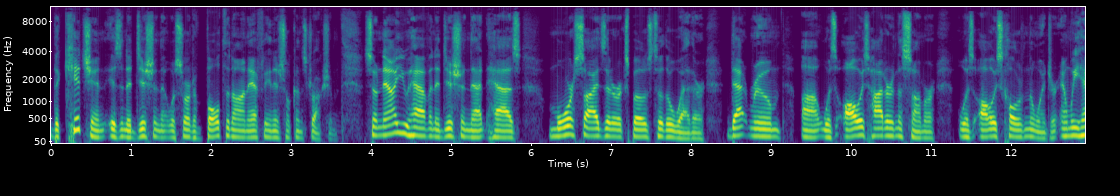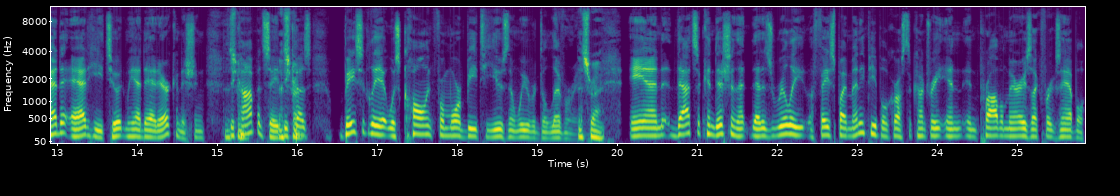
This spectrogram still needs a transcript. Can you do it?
The kitchen is an addition that was sort of bolted on after the initial construction. So now you have an addition that has more sides that are exposed to the weather. That room uh, was always hotter in the summer, was always colder in the winter, and we had to add heat to it. and We had to add air conditioning That's to right. compensate That's because basically it was calling for more BTUs than we were delivering. That's right. And that's a condition that, that is really faced by many people across the country in, in problem areas like, for example,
